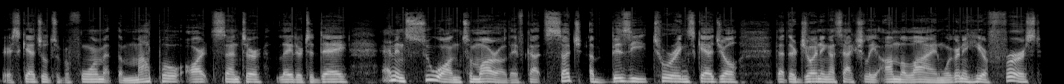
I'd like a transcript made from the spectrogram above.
They're scheduled to perform at the Mapo Art Center later today and in Suwon tomorrow. They've got such a busy touring schedule that they're joining us actually on the line. We're going to hear first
